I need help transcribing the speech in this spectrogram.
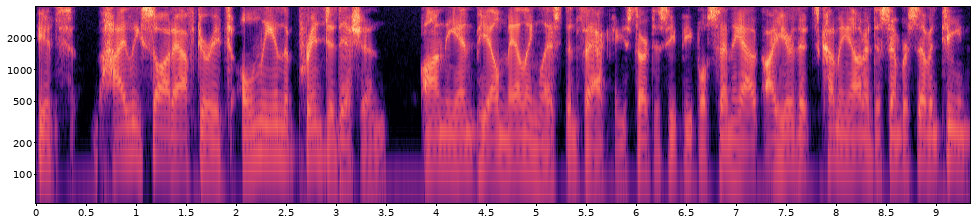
It's highly sought after. It's only in the print edition on the NPL mailing list. In fact, you start to see people sending out, I hear that's coming out on December 17th.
